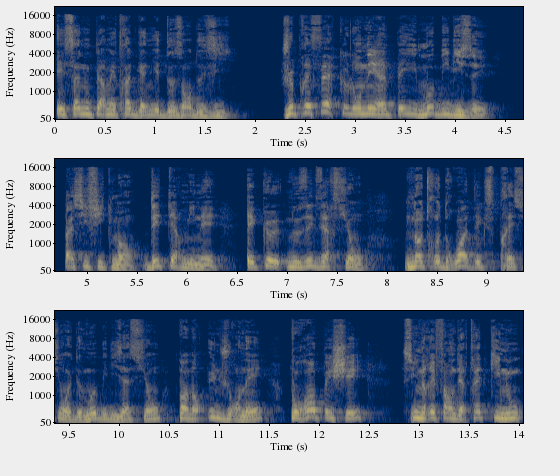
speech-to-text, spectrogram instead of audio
et ça nous permettra de gagner deux ans de vie. Je préfère que l'on ait un pays mobilisé, pacifiquement, déterminé, et que nous exercions notre droit d'expression et de mobilisation pendant une journée pour empêcher une réforme des retraites qui, nous,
